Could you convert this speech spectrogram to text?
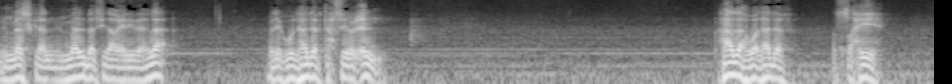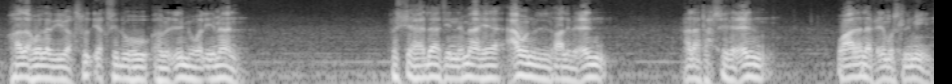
من مسكن من ملبس إلى غير ذلك لا. بل يكون الهدف تحصيل العلم. هذا هو الهدف الصحيح وهذا هو الذي يقصد يقصده أهل العلم والإيمان. فالشهادات إنما هي عون لطالب العلم على تحصيل العلم وعلى نفع المسلمين.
